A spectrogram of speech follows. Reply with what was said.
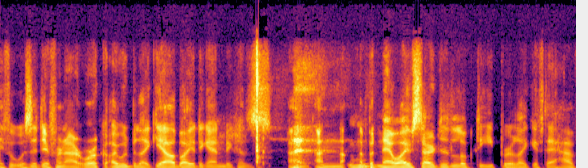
If it was a different artwork, I would be like, yeah, I'll buy it again because and, and Mhm. but now I've started to look deeper. Like if they have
